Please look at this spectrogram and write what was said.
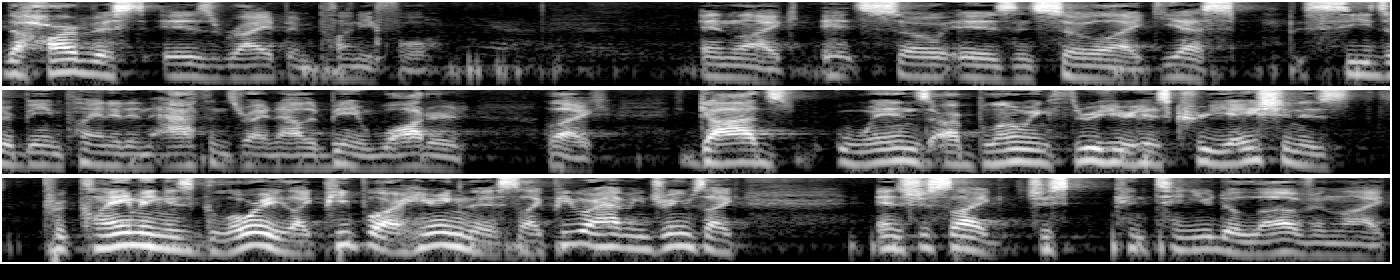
the harvest is ripe and plentiful and like it so is and so like yes seeds are being planted in athens right now. They're being watered. Like god's winds are blowing through here. His creation is proclaiming his glory. Like people are hearing this. Like people are having dreams. Like and it's just like just continue to love and like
